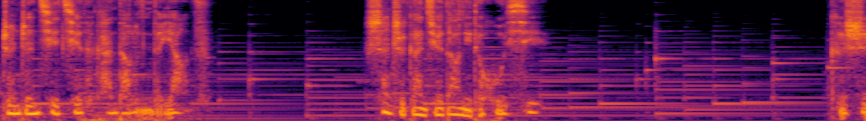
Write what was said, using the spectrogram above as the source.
真真切切的看到了你的样子，甚至感觉到你的呼吸。可是，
